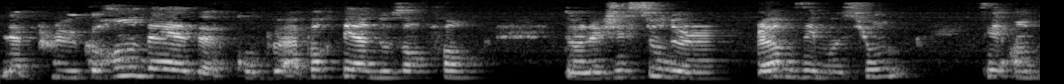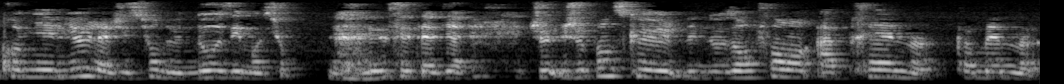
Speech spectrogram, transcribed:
la plus grande aide qu'on peut apporter à nos enfants dans la gestion de leurs émotions, c'est en premier lieu la gestion de nos émotions. C'est-à-dire, je, je, pense que nos enfants apprennent quand même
